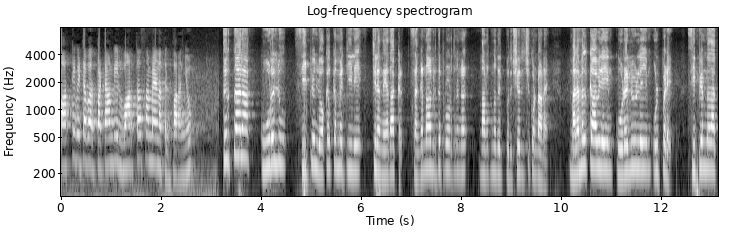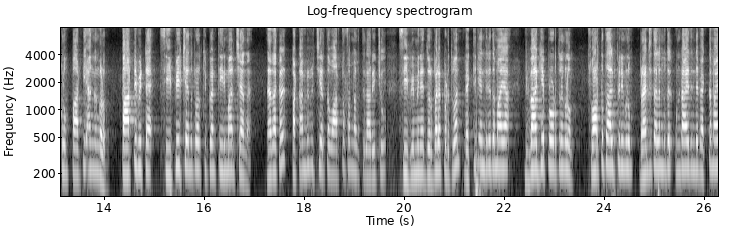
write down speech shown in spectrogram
പാർട്ടി വിട്ടവർ പട്ടാമ്പിയിൽ വാർത്താ സമ്മേളനത്തിൽ പറഞ്ഞു. Thrithala Koodallur C P M local കമ്മിറ്റിയിലെ ചില നേതാക്കൾ സംഘടനാ വിരുദ്ധ പ്രവർത്തനങ്ങൾ നടത്തുന്നതിൽ പ്രതിഷേധിച്ചുകൊണ്ടാണ് മലമൽക്കാവിലെയും കൂടലൂരിലെയും ഉൾപ്പെടെ സി പി എം നേതാക്കളും പാർട്ടി അംഗങ്ങളും പാർട്ടി വിട്ട് സി പി ഐ ചേർന്ന് പ്രവർത്തിക്കുവാൻ തീരുമാനിച്ചെന്ന് നേതാക്കൾ പട്ടാമ്പിയിൽ ചേർത്ത വാർത്താ സമ്മേളനത്തിൽ അറിയിച്ചു. സി പി എമ്മിനെ ദുർബലപ്പെടുത്തുവാൻ വ്യക്തികേന്ദ്രിതമായ വിഭാഗീയ പ്രവർത്തനങ്ങളും സ്വാർത്ഥ താല്പര്യങ്ങളും ബ്രാഞ്ച് തലം മുതൽ ഉണ്ടായതിന്റെ വ്യക്തമായ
